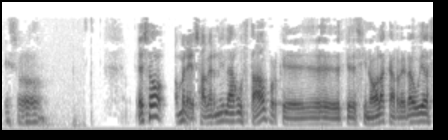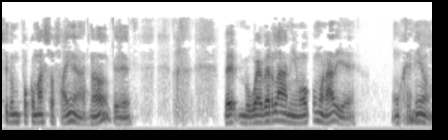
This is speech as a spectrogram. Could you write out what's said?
eso eso, hombre, eso a Bernie le ha gustado porque que si no la carrera hubiera sido un poco más sosainas, ¿no? Que Weber la animó como nadie, un genio.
